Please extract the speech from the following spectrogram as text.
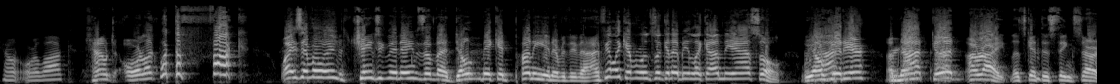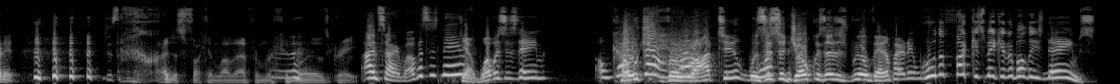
Count Orlok. Count Orlok? What the fuck? Why is everyone changing the names of that? Don't make it punny and everything. That I feel like everyone's looking at me like I'm the asshole. We all not. good here? I'm not good? good. All right, let's get this thing started. just, I just fucking love that from Rick and Morty. That was great. I'm sorry, what was his name? Yeah, what was his name? Oh, Coach? Veratu? Was What this a joke? Was that his real vampire name? Who the fuck is making up all these names?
